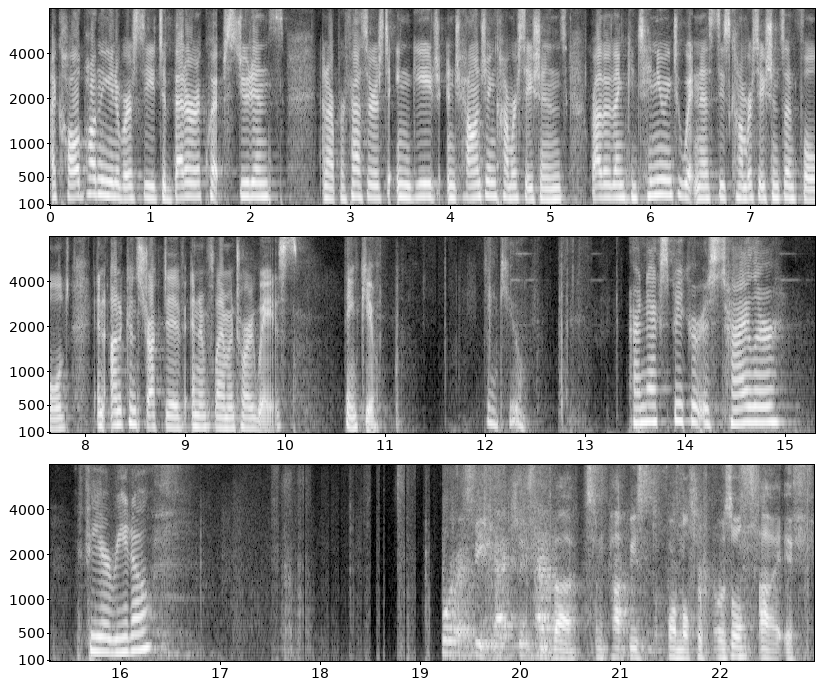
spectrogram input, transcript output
I call upon the university to better equip students and our professors to engage in challenging conversations rather than continuing to witness these conversations unfold in unconstructive and inflammatory ways. Thank you. Thank you. Our next speaker is Tyler Fiorito. Before I speak, I actually have uh, some copies of the formal proposal. Uh, if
